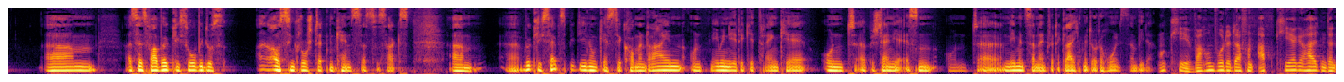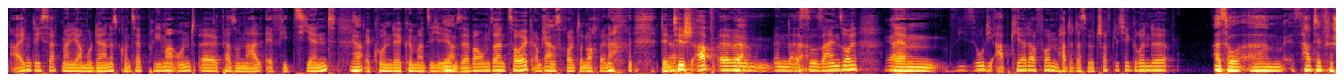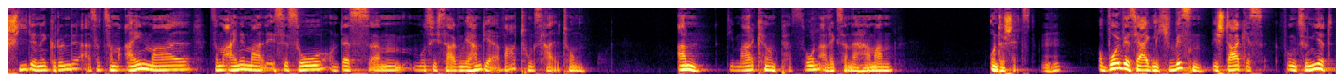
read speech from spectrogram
Ähm, also es war wirklich so, wie du es aus den Großstädten kennst, dass du sagst, ähm, äh, wirklich Selbstbedienung. Gäste kommen rein und nehmen ihre Getränke und äh, bestellen ihr Essen und äh, nehmen es dann entweder gleich mit oder holen es dann wieder. Okay, warum wurde davon Abkehr gehalten? Denn eigentlich sagt man ja modernes Konzept prima und äh, personaleffizient. Ja. Der Kunde kümmert sich eben ja. selber um sein Zeug. Am Schluss ja. räumt er noch, wenn er den Tisch ab, äh, wenn das so sein soll. Ähm, wieso die Abkehr davon? Hatte das wirtschaftliche Gründe? Also ähm, es hatte verschiedene Gründe. Also zum einmal, zum einen mal ist es so, und das ähm, muss ich sagen, wir haben die Erwartungshaltung an die Marke und Person Alexander Herrmann unterschätzt. Mhm. Obwohl wir es ja eigentlich wissen, wie stark es funktioniert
